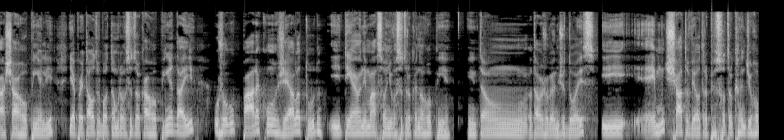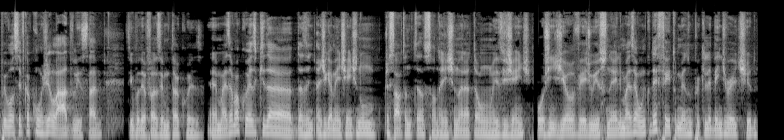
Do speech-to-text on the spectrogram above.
achar a roupinha ali e apertar outro botão pra você trocar a roupinha, daí o jogo para, congela tudo e tem a animação de você trocando a roupinha. Então, eu tava jogando de dois e é muito chato ver outra pessoa trocando de roupa e você fica congelado ali, sabe? Sem poder fazer muita coisa. É, mas é uma coisa que da, das- antigamente a gente não prestava tanta atenção, né? A gente não era tão exigente. Hoje em dia eu vejo isso nele, mas é o único defeito mesmo, porque ele é bem divertido.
